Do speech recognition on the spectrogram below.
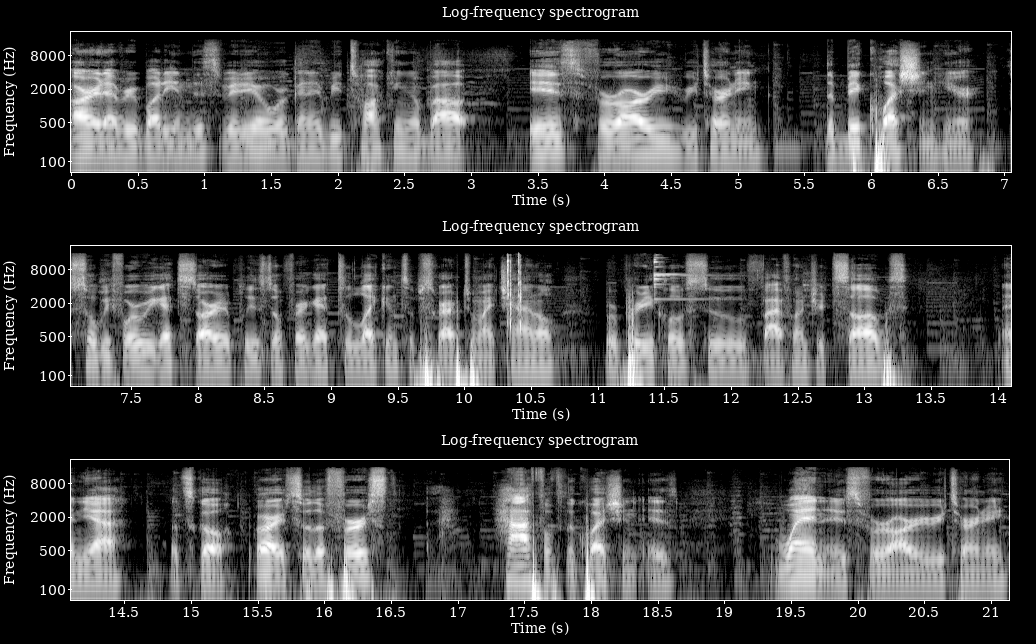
Alright everybody, in this video we're going to be talking about is Ferrari returning? The big question here. So before we get started, please don't forget to like and subscribe to my channel. We're pretty close to 500 subs. And yeah, let's go. Alright, so the first half of the question is when is Ferrari returning?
